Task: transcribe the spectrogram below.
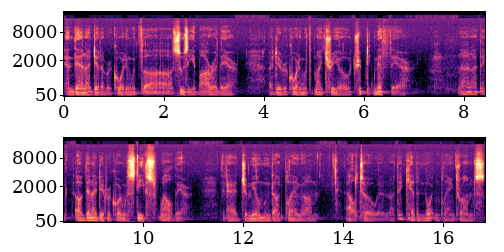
and then I did a recording with uh, Susie Ibarra there. I did a recording with my trio Triptych Myth there, and I think oh then I did recording with Steve Swell there, that had Jemeel Moondoc playing um, alto and I think Kevin Norton playing drums,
